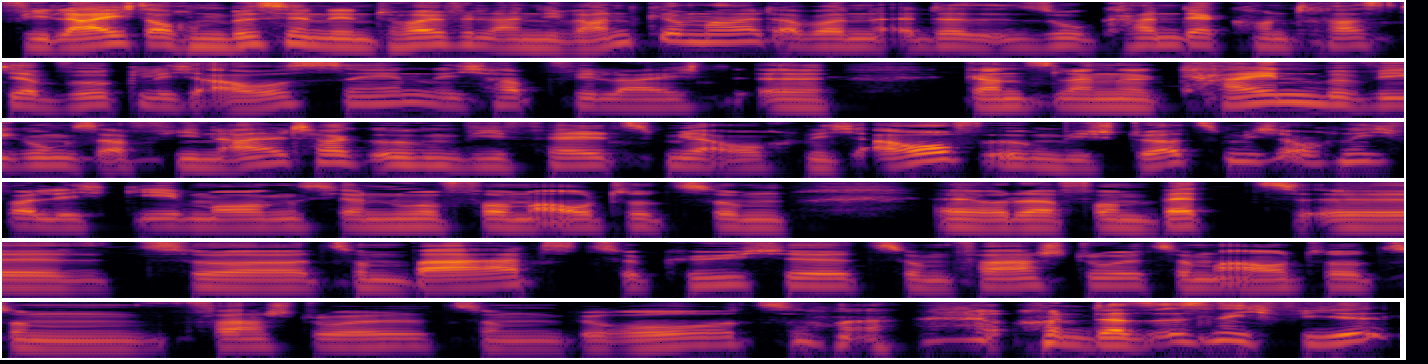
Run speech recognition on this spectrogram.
vielleicht auch ein bisschen den Teufel an die Wand gemalt, aber so kann der Kontrast ja wirklich aussehen. Ich habe vielleicht äh, ganz lange keinen bewegungsaffinen Alltag. Irgendwie fällt es mir auch nicht auf. Irgendwie stört es mich auch nicht, weil ich gehe morgens ja nur vom Auto zum äh, oder vom Bett äh, zur, zum Bad, zur Küche, zum Fahrstuhl, zum Auto, zum Fahrstuhl, zum Büro. Zum und das ist nicht viel.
